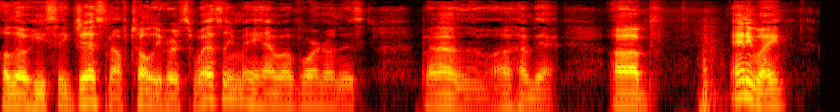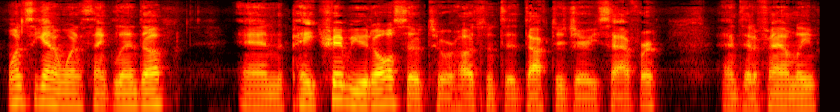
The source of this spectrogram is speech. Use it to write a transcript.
Although he suggests Naftali Herz Wessely may have a word on this, but I don't know. I'll have that. Uh, anyway, once again, I want to thank Linda and pay tribute also to her husband, to Dr. Jerry Saffer, and to the family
